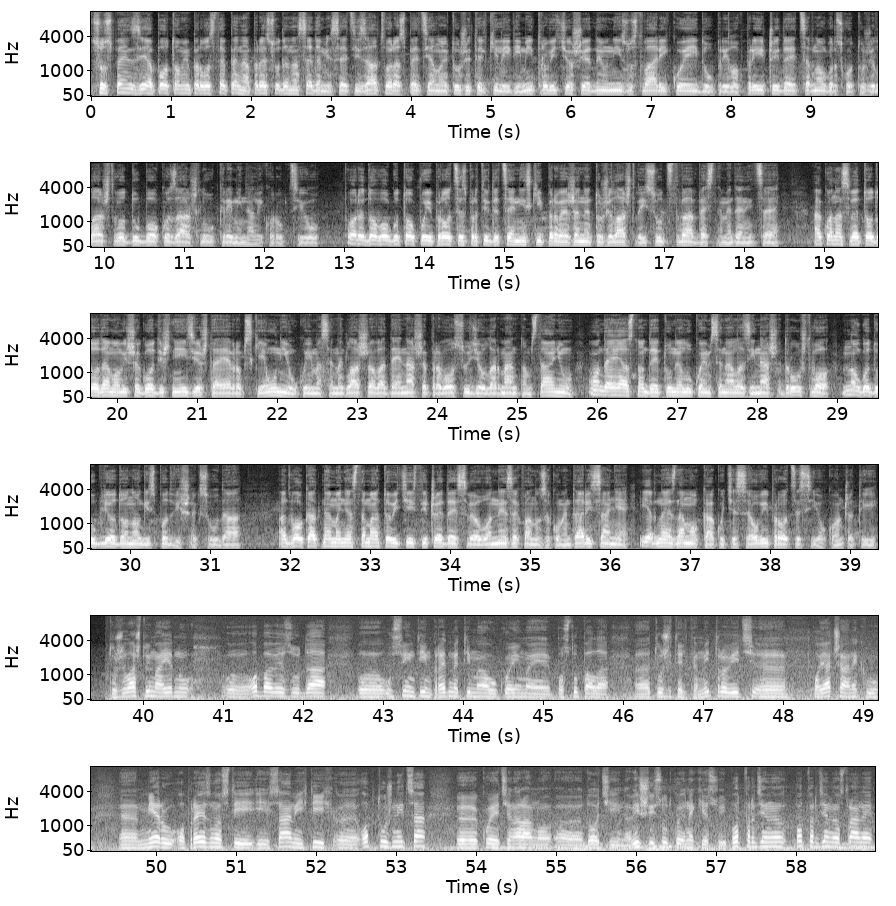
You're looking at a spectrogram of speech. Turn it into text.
Suspenzija, potom i prvostepena presuda na sedam mjeseci zatvora specijalnoj tužiteljki Lidi Mitrović još jedne u nizu stvari koje idu u prilog priči da je crnogorsko tužilaštvo duboko zašlo u kriminal i korupciju. Pored ovog u toku i proces protiv decenijski prve žene tužilaštva i sudstva Vesne Medenice. Ako na sve to dodamo višegodišnje izvještaje Evropske unije u kojima se naglašava da je naše pravosuđe u larmantnom stanju, onda je jasno da je tunel u kojem se nalazi naše društvo mnogo dublje od onog ispod višeg suda. Advokat Nemanja Stamatović ističe da je sve ovo nezahvalno za komentarisanje, jer ne znamo kako će se ovi procesi okončati. Tužilaštvo ima jednu e, obavezu da e, u svim tim predmetima u kojima je postupala e, tužiteljka Mitrović pojača neku mjeru opreznosti i samih tih optužnica koje će naravno doći na viši sud, koje neke su i potvrđene od strane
